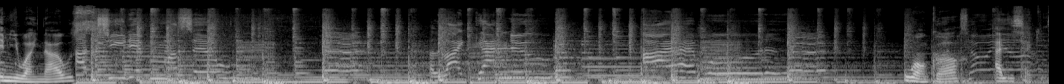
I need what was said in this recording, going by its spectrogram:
Amy Winehouse. ou encore Alicia Keys.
